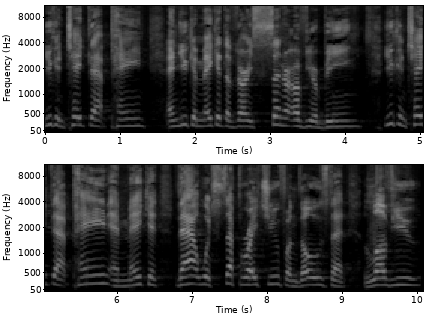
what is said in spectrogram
you can take that pain and you can make it the very center of your being. You can take that pain and make it that which separates you from those that love you.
